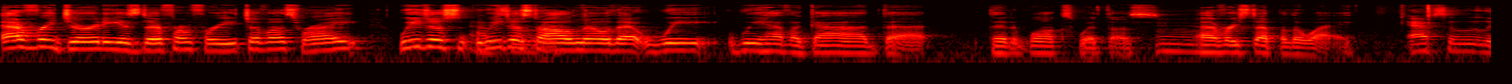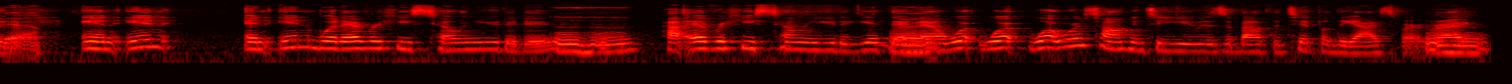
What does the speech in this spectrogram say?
every journey is different for each of us, right? We just Absolutely. we just all know that we we have a God that that walks with us mm. every step of the way. Absolutely. Yeah. And in and in whatever he's telling you to do, mm-hmm. however he's telling you to get there. Right. Now, what, what what we're talking to you is about the tip of the iceberg, mm-hmm. right?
